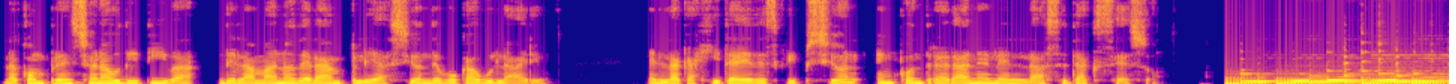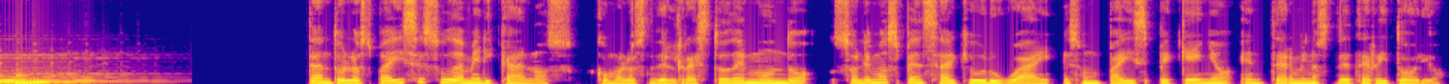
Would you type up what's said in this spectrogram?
la comprensión auditiva de la mano de la ampliación de vocabulario. En la cajita de descripción encontrarán el enlace de acceso. Tanto los países sudamericanos como los del resto del mundo solemos pensar que Uruguay es un país pequeño en términos de territorio.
